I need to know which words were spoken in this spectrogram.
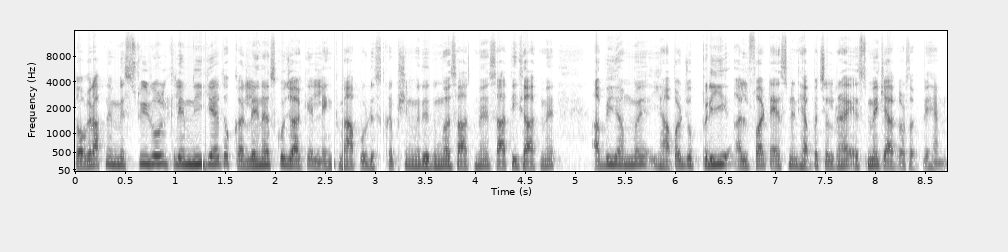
तो अगर आपने मिस्ट्री रोल क्लेम नहीं किया है तो कर लेना इसको जाके। लिंक मैं आपको डिस्क्रिप्शन में दे दूँगा साथ में साथ ही साथ में। अभी हम यहाँ पर जो प्री अल्फ़ा टेस्ट नेट यहाँ पर चल रहा है इसमें क्या कर सकते हैं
